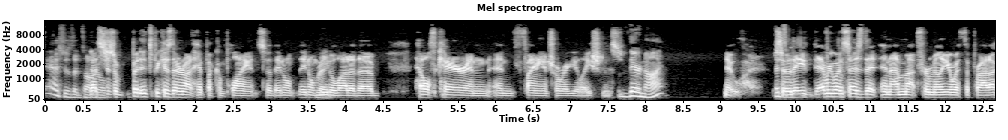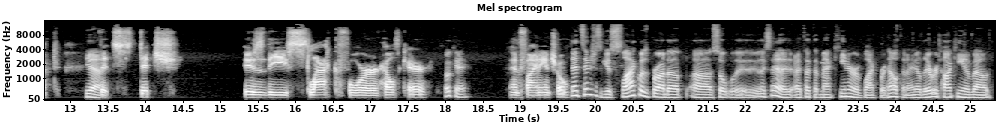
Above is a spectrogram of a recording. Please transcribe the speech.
Yeah, it's just a toggle. that's just, a, but it's because they're not HIPAA compliant, so they don't they don't meet a lot of the healthcare and and financial regulations. They're not. No. That's- so they everyone says that, and I'm not familiar with the product. Yeah. That Stitch is the Slack for healthcare okay. and financial. That's interesting because Slack was brought up. Uh, so, uh, like I said, I talked to Matt Keener of Blackbird Health, and I know they were talking about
